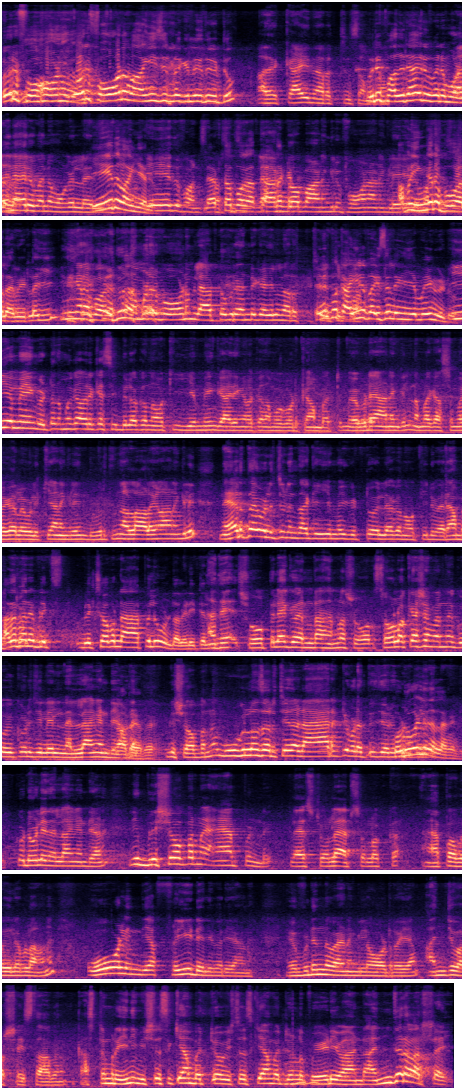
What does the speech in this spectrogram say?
ഒരു ഫോൺ ഒരു ഫോൺ വാങ്ങിച്ചിട്ടുണ്ടെങ്കിൽ ഇത് കിട്ടും. അതെ കൈ നിറച്ചും ഒരു പതിനായിരം രൂപ പതിനായിരം രൂപ മുകളിൽ ഏത് വാങ്ങിയാലും? ഏത് ഫോൺ ലാപ്ടോപ്പ് ലാപ്ടോപ്പ് ആണെങ്കിലും ഫോൺ ആണെങ്കിലും അപ്പൊ ഇങ്ങനെ പോവാല്ലേ വീട്ടിലേക്ക്? ഇങ്ങനെ പോകാം ഇത് നമ്മുടെ ഫോണും ലാപ്ടോപ്പും രണ്ട് കയ്യിൽ നിറച്ച് ഇപ്പൊ കയ്യിൽ പൈസ ഇ എം ഐ കിട്ടും. ഇ എം ഐയും കിട്ടും. നമുക്ക് അവർക്ക് സിബിലൊക്കെ നോക്കി ഇ എം ഐയും കാര്യങ്ങളൊക്കെ നമുക്ക് കൊടുക്കാൻ പറ്റും. എവിടെയാണെങ്കിലും നമ്മുടെ കസ്റ്റമർ കെയറിൽ വിളിക്കുകയാണെങ്കിലും ദൂരത്തു നിന്നുള്ള ആളുകളാണെങ്കിൽ നേരത്തെ വിളിച്ചിട്ട് എന്താക്കി ഇ എം ഐ കിട്ടുമോ ഇല്ല ഒക്കെ നോക്കിയിട്ട് വരാൻ പറ്റും. ബ്ലിക് ഷോപ്പിന്റെ ആപ്പിലും ഉണ്ടല്ലോ ഡീറ്റെയിൽ അതെ ഷോപ്പിലേക്ക് വരണ്ട. നമ്മുടെ സ്റ്റോർ ലൊക്കേഷൻ വരുന്നത് കോഴിക്കോട് ജില്ലയിൽ നെല്ലാങ്കണ്ടിയാണ്. അതെ. ഈ ഷോപ്പ് എന്ന് ഗൂഗിളിൽ സെർച്ച് ചെയ്താൽ ഡയറക്റ്റ് ഇവിടെ എത്തിച്ചേരും കൊടുവള്ളി നെല്ലാങ്കണ്ടി. കണ്ടി കൊടുവള്ളി നെല്ലാങ്കണ്ടിയാണ്. ഇനി ബ്ലിഷ് ഷോപ്പറിന് ആപ്പ് ഉണ്ട് പ്ലേ സ്റ്റോറിലെ ആപ്പ് സ്റ്റോറിലൊക്കെ ആപ്പ് അവൈലബിൾ ആണ്. ഓൾ ഇന്ത്യ ഫ്രീ ഡെലിവറി ആണ്. എവിടുന്ന് വേണമെങ്കിലും ഓർഡർ ചെയ്യാം. അഞ്ച് വർഷമായി സ്ഥാപനം. കസ്റ്റമർ ഇനി വിശ്വസിക്കാൻ പറ്റുമോ? വിശ്വസിക്കാൻ പറ്റുമോ എന്നുള്ള പേടി വേണ്ട. അഞ്ചര വർഷമായി.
